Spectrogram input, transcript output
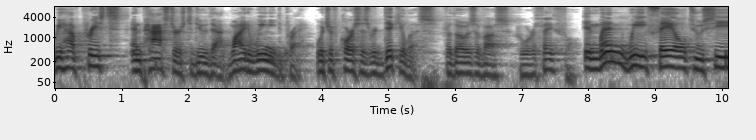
we have priests and pastors to do that. Why do we need to pray? Which, of course, is ridiculous for those of us who are faithful. And when we fail to see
